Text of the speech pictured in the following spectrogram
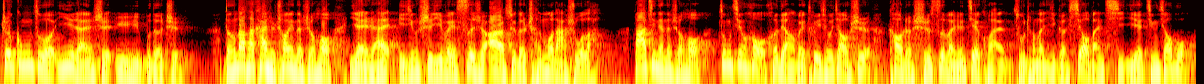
这工作依然是郁郁不得志。等到他开始创业的时候，俨然已经是一位四十二岁的沉默大叔了。八七年的时候，宗庆后和两位退休教师靠着十四万元借款，组成了一个校办企业经销部，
